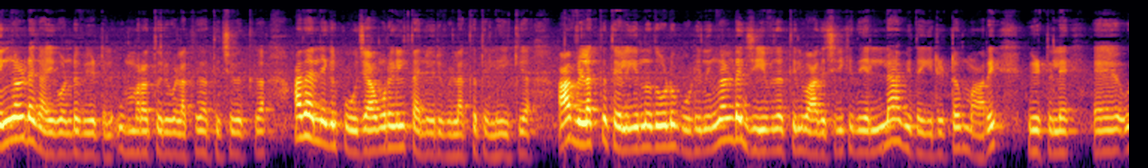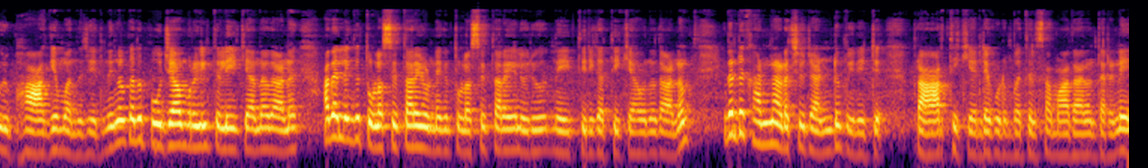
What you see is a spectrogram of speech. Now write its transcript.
നിങ്ങളുടെ കൈകൊണ്ട് വീട്ടിൽ ഉമ്മറത്തൊരു വിളക്ക് കത്തിച്ചു വെക്കുക. അതല്ലെങ്കിൽ പൂജാമുറിയിൽ തന്നെ ഒരു വിളക്ക് തെളിയിക്കുക. ആ വിളക്ക് തെളിയുന്നതോടുകൂടി നിങ്ങളുടെ ജീവിതത്തിൽ ബാധിച്ചിരിക്കുന്ന എല്ലാവിധ ഇരുട്ടും മാറി വീട്ടിലെ ഒരു ഭാഗ്യം വന്നു ചേരും. നിങ്ങൾക്കത് പൂജാമുറിയിൽ തെളിയിക്കാവുന്നതാണ്. അതല്ലെങ്കിൽ തുളസിത്തറയുണ്ടെങ്കിൽ തുളസിത്തറയിൽ ഒരു നെയ്ത്തിരി കത്തിക്കാവുന്നതാണ്. എന്നിട്ട് കണ്ണടച്ച് രണ്ട് മിനിറ്റ് പ്രാർത്ഥിക്കുക. എന്റെ കുടുംബത്തിൽ സമാധാനം തരണേ.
